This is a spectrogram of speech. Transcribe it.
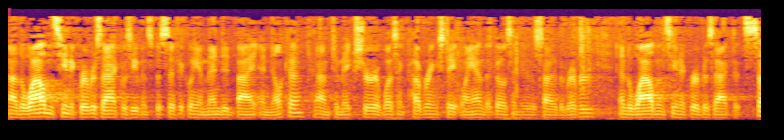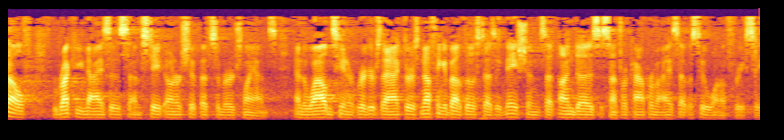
Uh, the Wild and Scenic Rivers Act was even specifically amended by ANILCA um, to make sure it wasn't covering state land that goes into the side of the river. And the Wild and Scenic Rivers Act itself recognizes um, state ownership of submerged lands. And the Wild and Scenic Rivers Act, there's nothing about those designations that undoes the central compromise that was through 103C.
